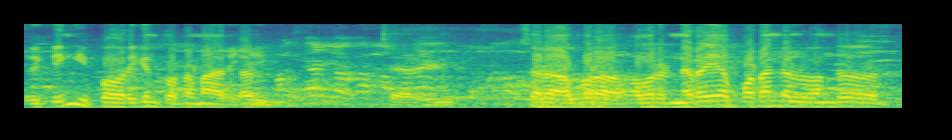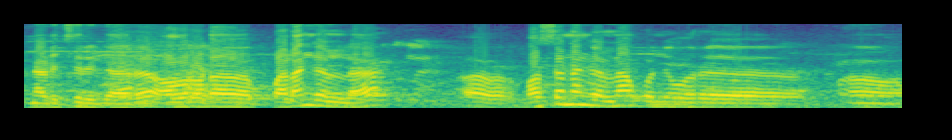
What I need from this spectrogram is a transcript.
இருக்கீங்க இப்போ வரைக்கும் தொண்டனா இருக்கீங்க. சரி. சார் அப்புறம் அவர் நிறைய படங்கள் வந்து நடிச்சிருக்காரு. அவரோட படங்கள்ல வசனங்கள்லாம் கொஞ்சம் ஒரு அஹ்,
